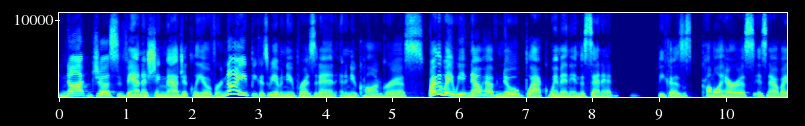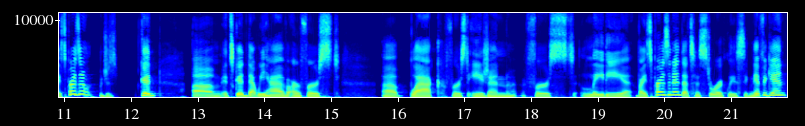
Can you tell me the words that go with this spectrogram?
not just vanishing magically overnight because we have a new president and a new congress by the way we now have no black women in the senate because kamala harris is now vice president which is good um, it's good that we have our first uh, black, first Asian, first lady vice president. That's historically significant.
